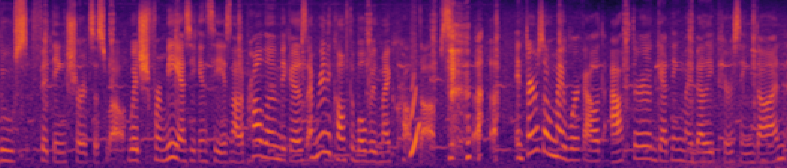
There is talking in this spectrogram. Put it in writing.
loose-fitting shirts as well, which for me, as you can see, is not a problem because I'm really comfortable with my crop tops. In terms of my workout after getting my belly piercing done,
